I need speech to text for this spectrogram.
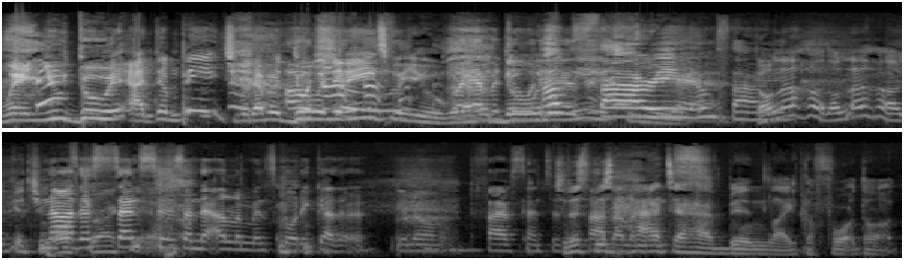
it- when you do it at the beach, whatever Oh, doing true. it is for you, whatever, Whatever doing doing it it is is. for sorry, you. I'm sorry. Don't let her, don't let her get you Nah, off the track. yeah. senses and the elements go together. You know, the five senses. So this, the this five had to have been like the forethought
